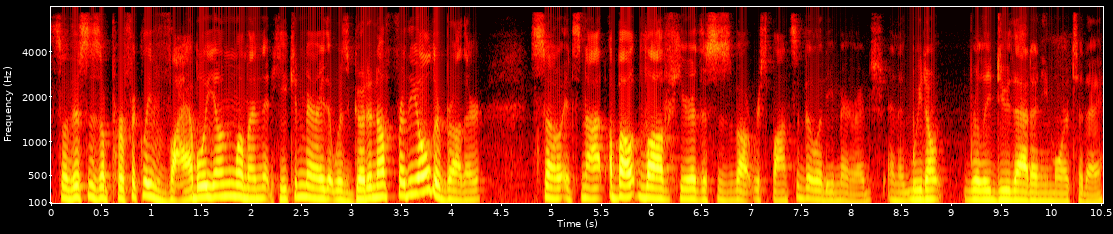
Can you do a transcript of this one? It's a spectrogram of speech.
So this is a perfectly viable young woman that he can marry that was good enough for the older brother. So it's not about love here. This is about responsibility marriage, and we don't really do that anymore today.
